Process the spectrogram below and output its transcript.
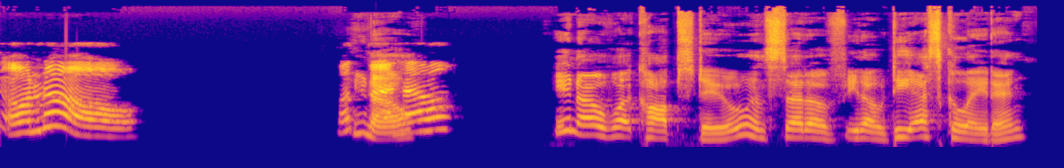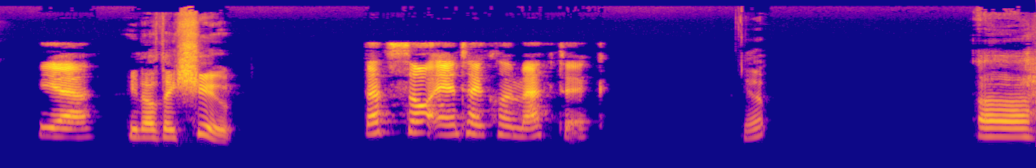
Oh no. What You the know. hell? You know what cops do instead of, you know, de-escalating, Yeah. you know, they shoot. That's so anticlimactic. Yep. Uh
